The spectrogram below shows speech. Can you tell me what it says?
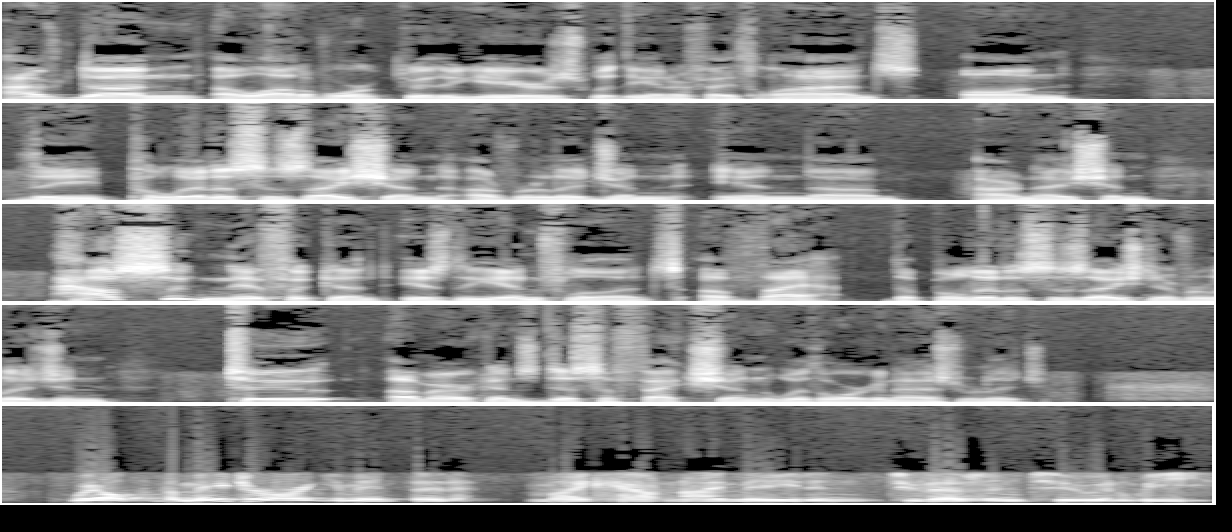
I've done a lot of work through the years with the Interfaith Alliance on the politicization of religion in um, our nation. How significant is the influence of that, the politicization of religion, to Americans' disaffection with organized religion? Well, the major argument that Mike Hout and I made in 2002, and we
